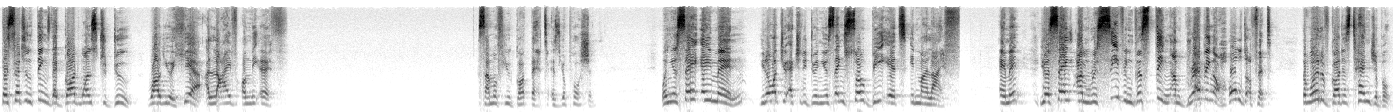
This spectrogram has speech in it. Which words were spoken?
There's certain things that God wants to do while you're here, alive on the earth. Some of you got that as your portion. When you say amen, you know what you're actually doing? You're saying, so be it in my life. Amen. You're saying, I'm receiving this thing, I'm grabbing a hold of it. The word of God is tangible.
